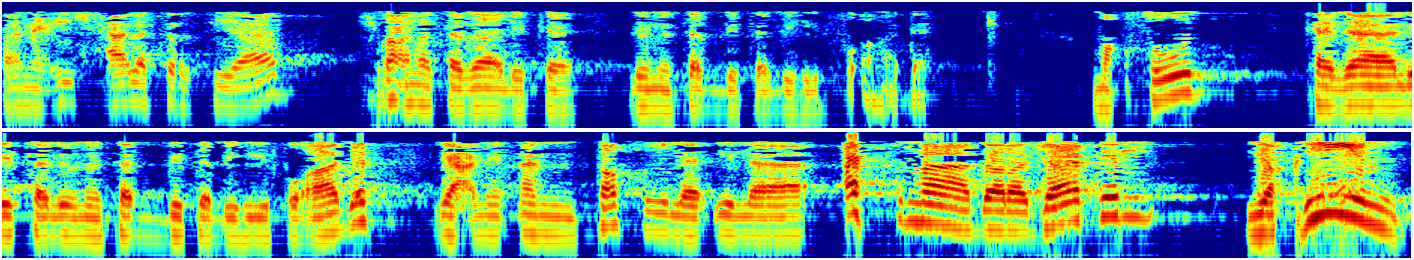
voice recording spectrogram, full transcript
كان يعيش حالة ارتياب. إيش معنى كذلك لنثبت به فؤادك؟ مقصود كذلك لنثبت به فؤادك يعني أن تصل إلى أسمى درجات اليقين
